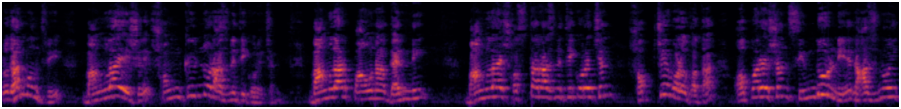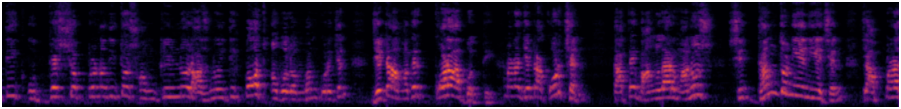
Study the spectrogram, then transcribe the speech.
প্রধানমন্ত্রী বাংলায় এসে সংকীর্ণ রাজনীতি করেছেন। বাংলার পাওনা দেননি বাংলায় সস্তা রাজনীতি করেছেন। সবচেয়ে বড় কথা, অপারেশন সিন্দুর নিয়ে রাজনৈতিক উদ্দেশ্য প্রণোদিত সংকীর্ণ রাজনৈতিক পথ অবলম্বন করেছেন, যেটা আমাদের কড়া আপত্তি। আপনারা যেটা করছেন, তাতে বাংলার মানুষ সিদ্ধান্ত নিয়ে নিয়েছেন যে আপনারা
